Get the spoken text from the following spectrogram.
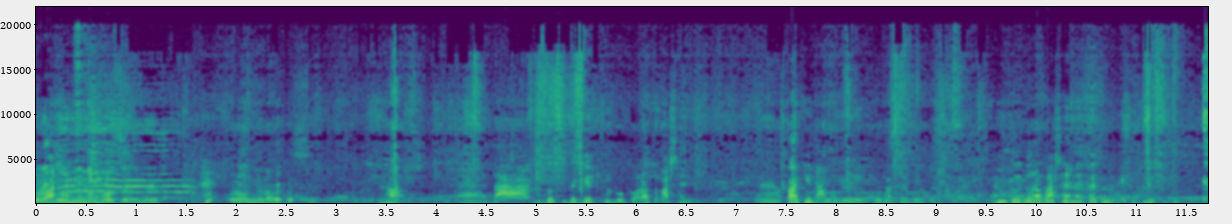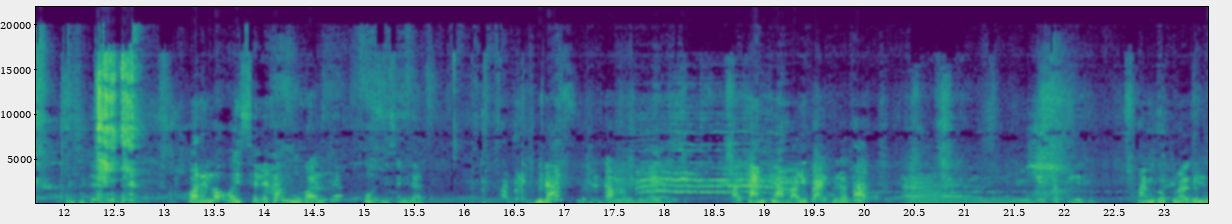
ওরা অন্য নাম বলছে হ্যাঁ? ওরা অন্য নামে খুঁজছে? হ্যাঁ। তা আমি যে গেট খুলবো? ওরা তো বাসায় নেই। আছে। আমি কই ওরা বাসায় তাই তুমি খুলে পরে এলো ওই ছেলেটা মোবাইলতে ফোন দিছে মিরাজ। তারপরে মিরাজ ওদের দামারে ধরাই দিচ্ছে আর আমি কি আমারই বাইকের দা গেটটা খুলে দিই আমি কই, তোরা গেলি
